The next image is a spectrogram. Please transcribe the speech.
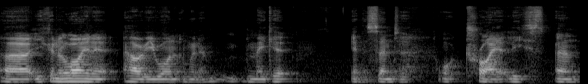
uh, you can align it however you want. I'm going to make it in the center, or try at least, and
